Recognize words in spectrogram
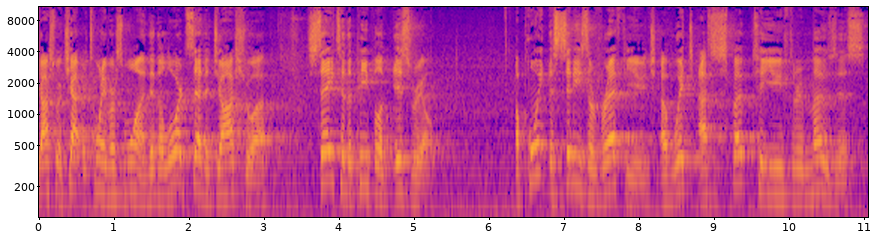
Joshua chapter 20, verse 1. Then the Lord said to Joshua, Say to the people of Israel, Appoint the cities of refuge of which I spoke to you through Moses,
